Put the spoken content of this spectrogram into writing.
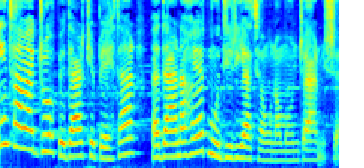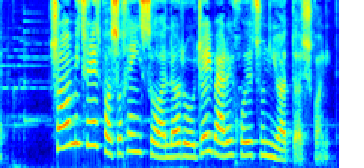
این توجه به درک بهتر و در نهایت مدیریت اونا منجر میشه. شما می‌تونید پاسخ این سوالا رو جایی برای خودتون یادداشت کنید.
